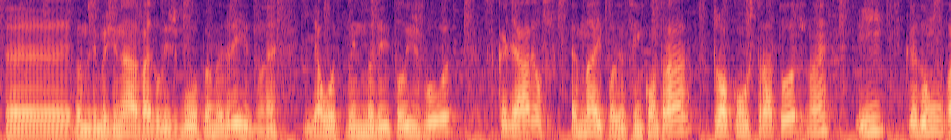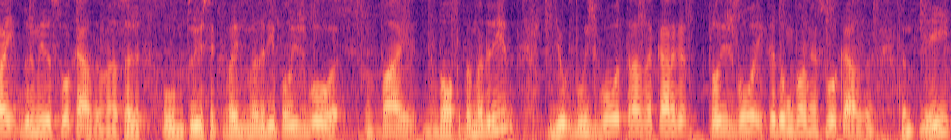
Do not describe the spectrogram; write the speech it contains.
Uh, vamos imaginar, vai de Lisboa para Madrid, não é? E há outro que vem de Madrid para Lisboa, se calhar eles a meio podem se encontrar, trocam os tratores, não é? E cada um vai dormir a sua casa, não é? Ou seja, o motorista que vem de Madrid para Lisboa vai de volta para Madrid e o de Lisboa traz a carga para Lisboa e cada um dorme em sua casa. Portanto, e aí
